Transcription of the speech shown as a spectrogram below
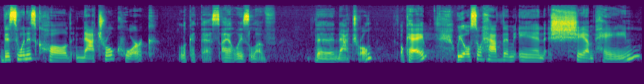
This one is called Natural Cork. Look at this. I always love the natural, okay? We also have them in Champagne.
